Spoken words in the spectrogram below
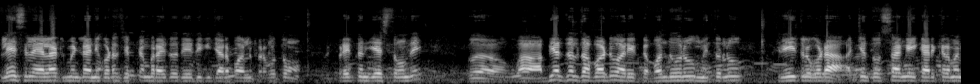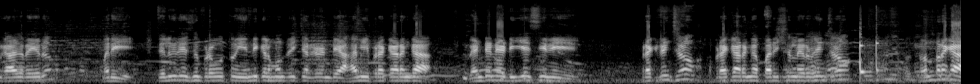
ప్లేసుల అలాట్మెంట్ అని కూడా సెప్టెంబర్ ఐదో తేదీకి జరపాలని ప్రభుత్వం ప్రయత్నం చేస్తోంది. అభ్యర్థులతో పాటు వారి యొక్క బంధువులు మిత్రులు స్నేహితులు కూడా అత్యంత ఉత్సాహంగా ఈ కార్యక్రమానికి హాజరయ్యారు. మరి తెలుగుదేశం ప్రభుత్వం ఎన్నికల ముందు ఇచ్చినటువంటి హామీ ప్రకారంగా వెంటనే డిఎస్సిని ప్రకటించడం ప్రకారంగా పరీక్షలు నిర్వహించడం. తొందరగా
